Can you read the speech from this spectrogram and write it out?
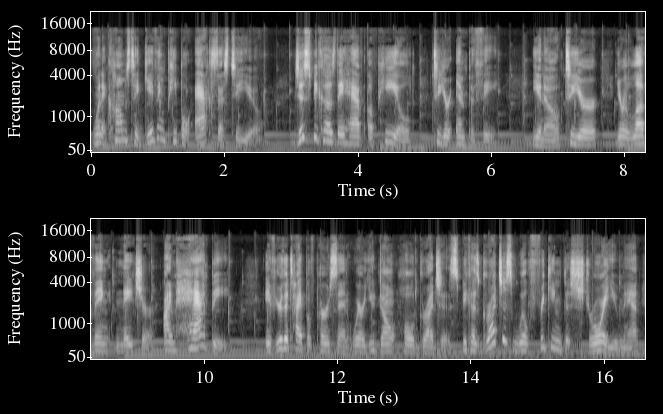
when it comes to giving people access to you just because they have appealed to your empathy, you know, to your your loving nature. I'm happy if you're the type of person where you don't hold grudges because grudges will freaking destroy you, man.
